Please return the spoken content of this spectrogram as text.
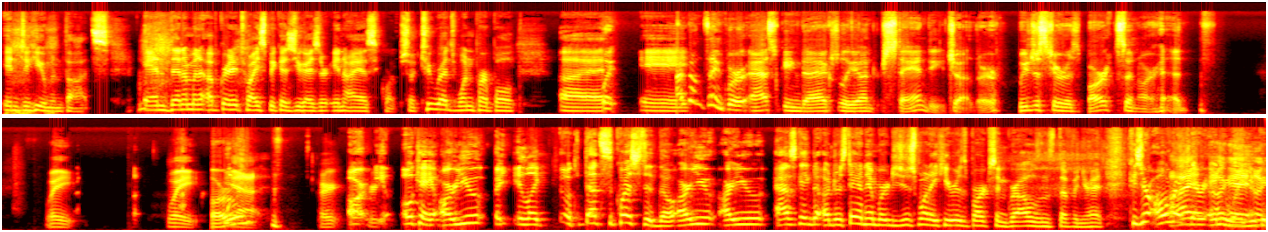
into human thoughts, and then I'm going to upgrade it twice because you guys are in IS Corp. So two reds, one purple. Uh, Wait, a- I don't think we're asking to actually understand each other. We just hear his barks in our head. Wait. Wait. Are we? yeah. Are, Are okay? Are you uh, like okay, that's the question though? Are you are you asking to understand him, or do you just want to hear his barks and growls and stuff in your head? Because you're all right I- there anyway. okay, you can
